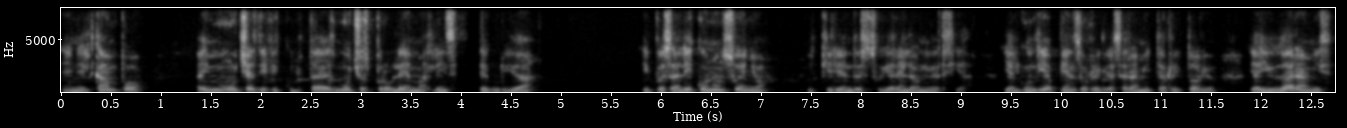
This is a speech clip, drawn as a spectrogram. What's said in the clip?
en el campo hay muchas dificultades, muchos problemas, la inseguridad. Y pues salí con un sueño y queriendo estudiar en la universidad. Y algún día pienso regresar a mi territorio y ayudar a, mis,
